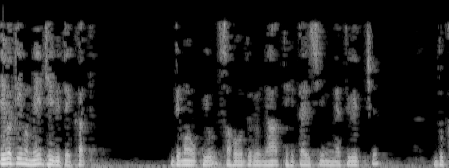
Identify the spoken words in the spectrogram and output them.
ඒ වගේම මේ ජීවිතේකත් දෙමව්පියෝ සහෝදරයෝ ඥාති හිතයිසින් නැති වෙච්ච දුක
